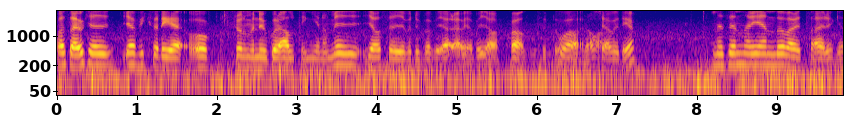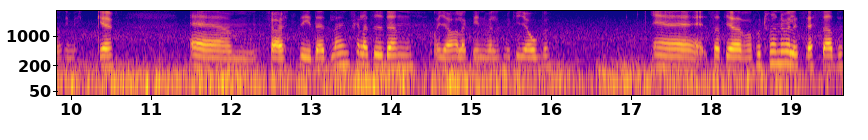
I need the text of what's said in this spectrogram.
var såhär, okej jag fixar det och från och med nu går allting genom mig. Jag säger vad du behöver göra och jag bara ja skönt, då kör vi det. Men sen har det ändå varit så här ganska mycket. ehm, för att det är deadlines hela tiden och jag har lagt in väldigt mycket jobb. Eh, så att jag var fortfarande väldigt stressad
